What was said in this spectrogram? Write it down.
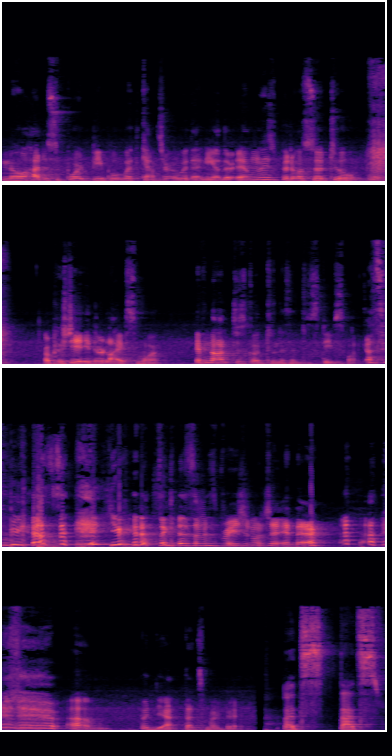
know how to support people with cancer or with any other illness, but also to appreciate their lives more. If not, just go to listen to Steve's podcast because you can also get some inspirational shit in there. um, but yeah, that's my bit. That's that's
